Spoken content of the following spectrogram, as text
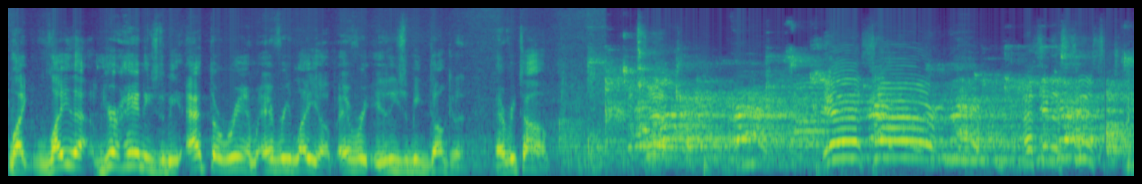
Like lay that. Your hand needs to be at the rim every layup. Every it needs to be dunking it every time. Hey.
